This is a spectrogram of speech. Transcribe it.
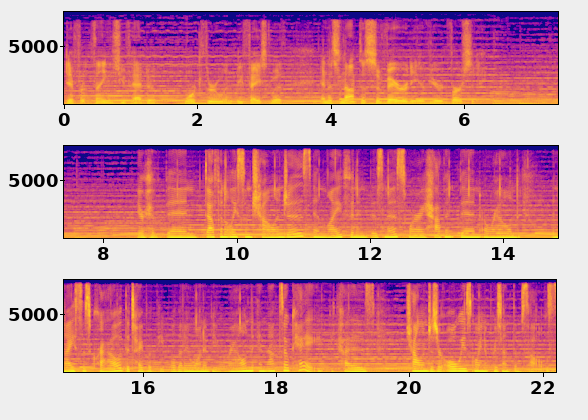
different things you've had to work through and be faced with, and it's not the severity of your adversity. There have been definitely some challenges in life and in business where I haven't been around the nicest crowd, the type of people that I want to be around, and that's okay because Challenges are always going to present themselves,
